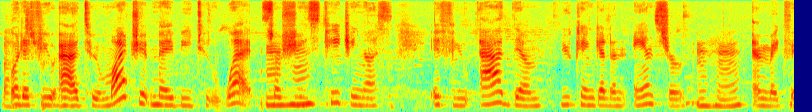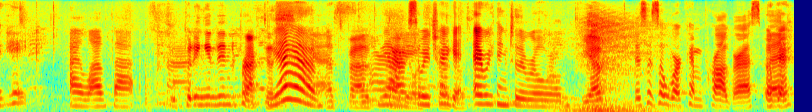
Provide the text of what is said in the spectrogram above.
but if you add too much, it may be too wet. So she's teaching us if you add them, you can get an answer and make the cake. I love that. Putting it into practice. Yeah. That's fab- Yeah, fabulous. so we try to get everything to the real world. Yep. This is a work in progress, but Okay.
